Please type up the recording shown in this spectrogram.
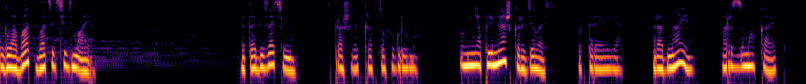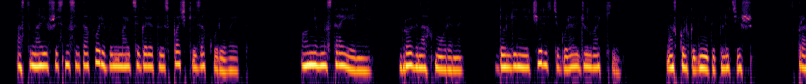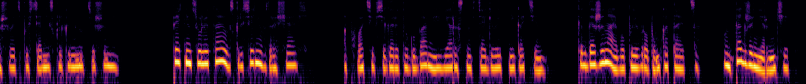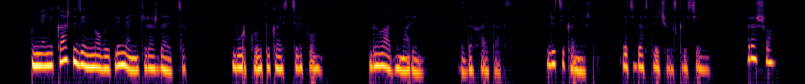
Глава 27. «Это обязательно?» — спрашивает Кравцов угрюмо. «У меня племяшка родилась», — повторяю я. «Родная?» — Арс замолкает. Остановившись на светофоре, вынимает сигарету из пачки и закуривает. Он не в настроении, брови нахмурены. Вдоль линии челюсти гуляют желваки. «На сколько дней ты полетишь?» — спрашивает спустя несколько минут тишины. «В пятницу улетаю, в воскресенье возвращаюсь». Обхватив сигарету губами, яростно втягивает никотин. Когда жена его по Европам катается, он также нервничает. У меня не каждый день новые племянники рождаются. Буркую, тыкаясь в телефон. Да ладно, Марин, вздыхает Арс. Лети, конечно. Я тебя встречу в воскресенье. Хорошо.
